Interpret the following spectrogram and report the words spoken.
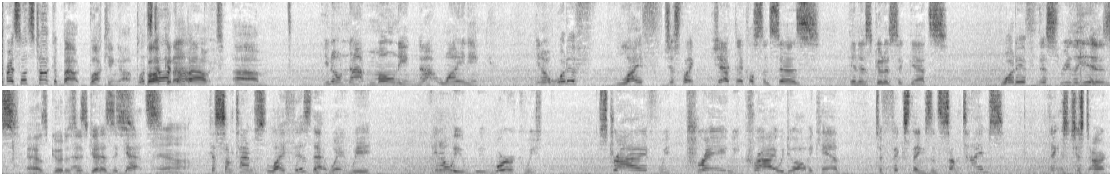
All right, so let's talk about bucking up. Let's Bucking talk up. about, um, you know, not moaning, not whining. You know, what if life, just like Jack Nicholson says in As Good as It Gets, what if this really is As good as As it good gets. as it gets. Yeah. because sometimes life is that way. We, you know, we, we work, we strive, we pray, we cry, we do all we can to fix things, and sometimes things just aren't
